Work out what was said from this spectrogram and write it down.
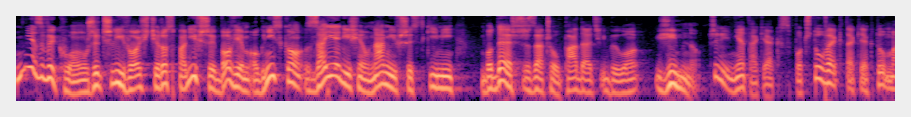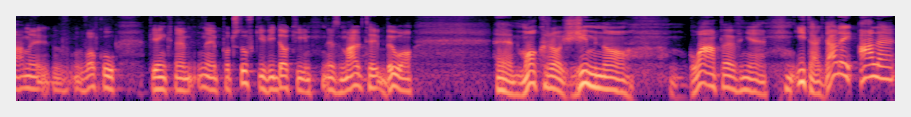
niezwykłą życzliwość, rozpaliwszy bowiem ognisko, zajęli się nami wszystkimi, bo deszcz zaczął padać i było zimno. Czyli nie tak jak z pocztówek, tak jak tu mamy wokół piękne e, pocztówki, widoki z Malty. Było e, mokro, zimno, mgła pewnie i tak dalej, ale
